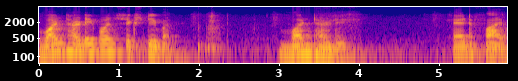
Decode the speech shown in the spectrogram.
one thirty point sixty one one thirty at 5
